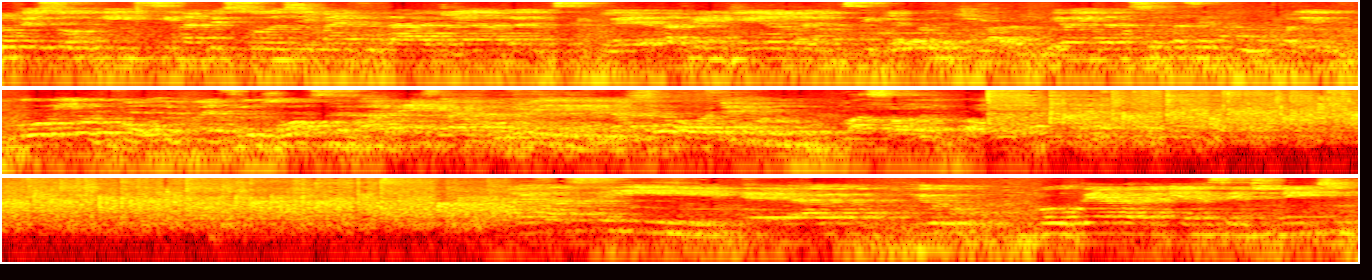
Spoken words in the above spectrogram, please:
professor que ensina pessoas de mais idade a andar de bicicleta, aprendi a andar de bicicleta. Eu ainda não sei fazer curva, eu vou e eu volto, mas eu aprender a fazer. Isso é ótimo. Uma salva de palmas. Mas assim, é, eu voltei à academia recentemente,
